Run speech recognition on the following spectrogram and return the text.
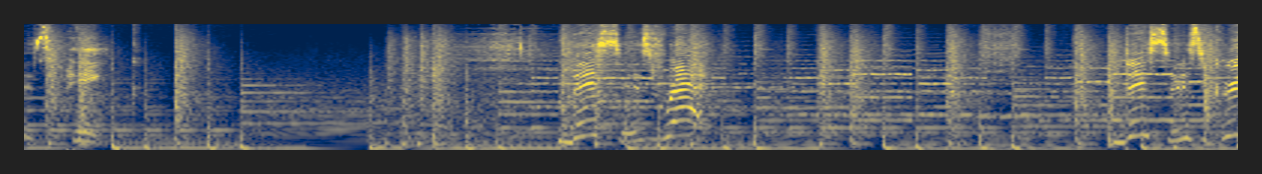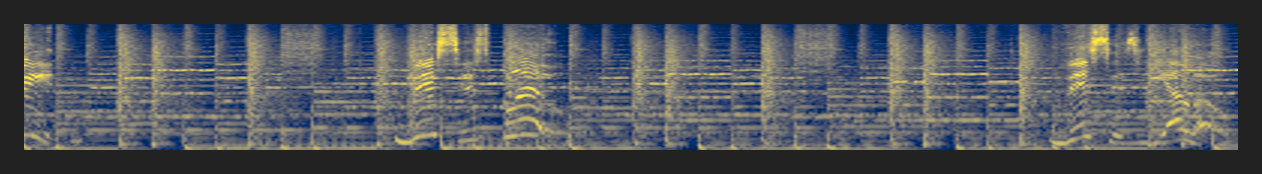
is pink. This is red. This is green. This is blue. This is yellow.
